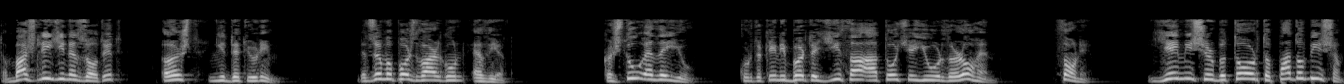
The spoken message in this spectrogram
Të mbash ligjin e Zotit është një detyrim. Lexojmë më poshtë vargun e 10. Kështu edhe ju, kur të keni bërë të gjitha ato që ju urdhërohen, thoni: Jemi shërbëtorë të padobishëm.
